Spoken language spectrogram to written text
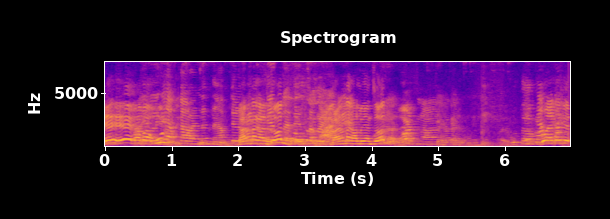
ए ए बाबा उठ. गाणं घाल चल. गाणं घालू यांचं चल. घे.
